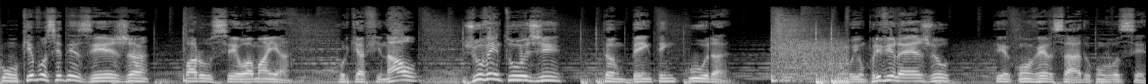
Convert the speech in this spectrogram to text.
com o que você deseja para o seu amanhã. Porque afinal, juventude também tem cura. Foi um privilégio ter conversado com você.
